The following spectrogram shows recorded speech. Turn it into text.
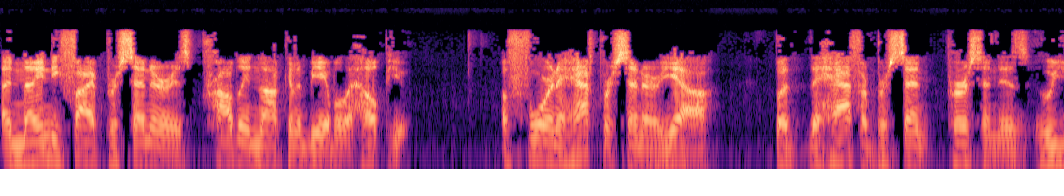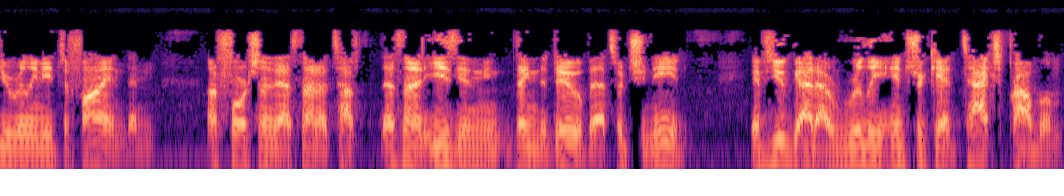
a 95 percenter is probably not going to be able to help you. A four and a half percenter, yeah, but the half a percent person is who you really need to find. And unfortunately, that's not a tough, that's not an easy thing to do, but that's what you need. If you've got a really intricate tax problem,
